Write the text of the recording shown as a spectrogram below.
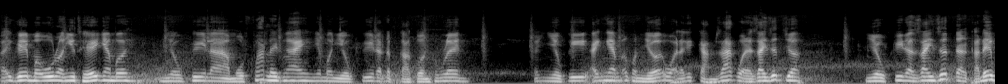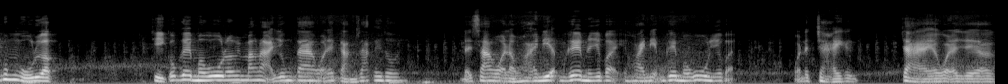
Đấy, game MU là như thế anh em ơi. Nhiều khi là một phát lên ngay Nhưng mà nhiều khi là đập cả tuần không lên. Nhiều khi anh em vẫn còn nhớ, gọi là cái cảm giác gọi là dai dứt chưa? Nhiều khi là dai dứt là cả đêm không ngủ được. Chỉ có game MU nó mới mang lại cho chúng ta gọi là cảm giác đấy thôi. Tại sao gọi là hoài niệm game này như vậy? Hoài niệm game MU như vậy. Gọi là trải trải, gọi là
